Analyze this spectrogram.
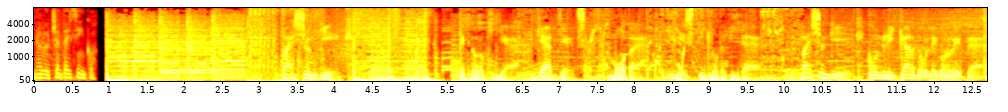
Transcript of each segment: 906985. Fashion Geek. Tecnología, gadgets, moda y estilo de vida. Fashion Geek con Ricardo Legorreta.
